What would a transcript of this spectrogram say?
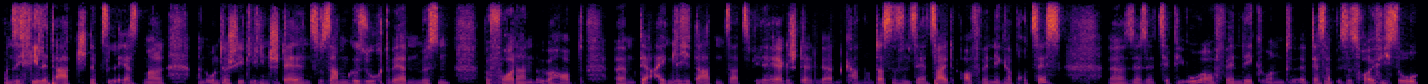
und sich viele Datenschnipsel erstmal an unterschiedlichen Stellen zusammengesucht werden müssen, bevor dann überhaupt ähm, der eigentliche Datensatz wiederhergestellt werden kann. Und das ist ein sehr zeitaufwendiger Prozess, äh, sehr, sehr CPU-aufwendig. Und äh, deshalb ist es häufig so,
